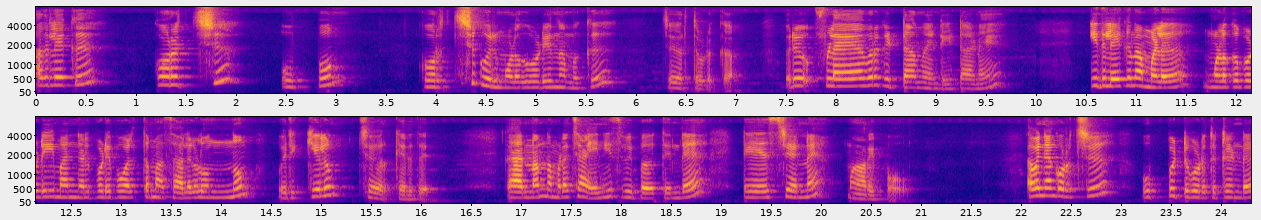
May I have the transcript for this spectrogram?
അതിലേക്ക് കുറച്ച് ഉപ്പും കുറച്ച് കുരുമുളക് പൊടിയും നമുക്ക് ചേർത്ത് കൊടുക്കാം. ഒരു ഫ്ലേവർ കിട്ടാൻ വേണ്ടിയിട്ടാണ്. ഇതിലേക്ക് നമ്മൾ മുളക് പൊടി മഞ്ഞൾപ്പൊടി പോലത്തെ മസാലകളൊന്നും ഒരിക്കലും ചേർക്കരുത്. കാരണം നമ്മുടെ ചൈനീസ് വിഭവത്തിന്റെ ടേസ്റ്റ് തന്നെ മാറിപ്പോവും. അപ്പോൾ ഞാൻ കുറച്ച് ഉപ്പിട്ട് കൊടുത്തിട്ടുണ്ട്.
